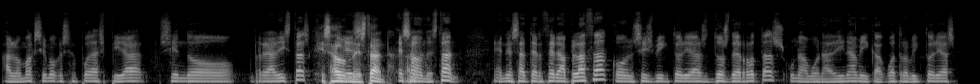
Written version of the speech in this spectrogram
a lo máximo que se puede aspirar siendo realistas es a donde están. Es a donde están. En esa tercera plaza, con seis victorias, dos derrotas, una buena dinámica, cuatro victorias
